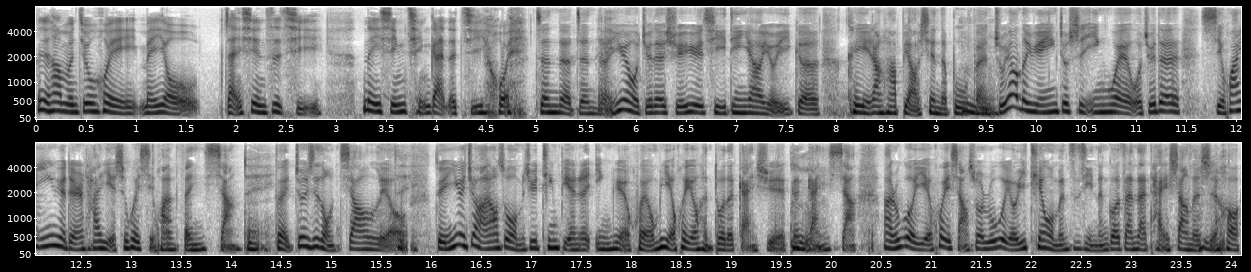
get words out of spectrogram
而且他们就会没有展现自己内心情感的机会。真的，真的，因为我觉得学乐器一定要有一个可以让他表现的部分。嗯主要的原因就是因为我觉得喜欢音乐的人，他也是会喜欢分享。对对，就是这种交流。对因为就好像说我们去听别人的音乐会，我们也会有很多的感觉跟感想。嗯那如果也会想说，如果有一天我们自己能够站在台上的时嗯候，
